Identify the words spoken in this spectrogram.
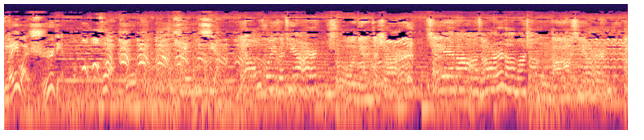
每晚十点，话说天下。描绘的天儿，说点的事儿，写大字儿，那么唱大戏儿。过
